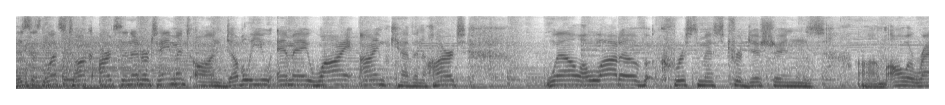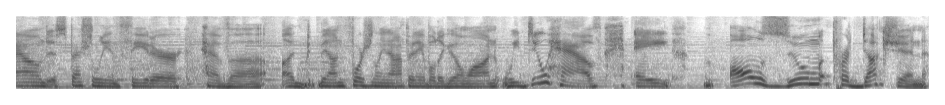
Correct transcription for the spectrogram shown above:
This is Let's Talk Arts and Entertainment on WMAY. I'm Kevin Hart. Well, a lot of Christmas traditions um, all around, especially in theater, have uh, unfortunately not been able to go on. We do have a all Zoom production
